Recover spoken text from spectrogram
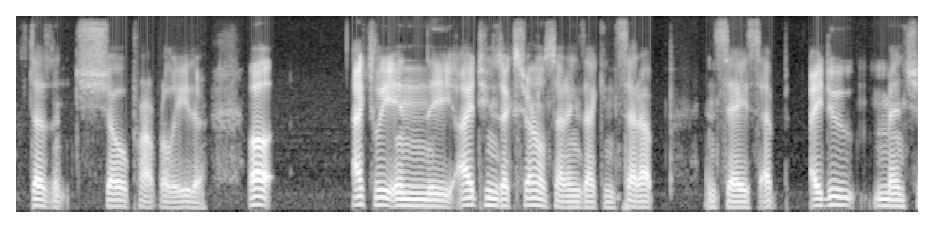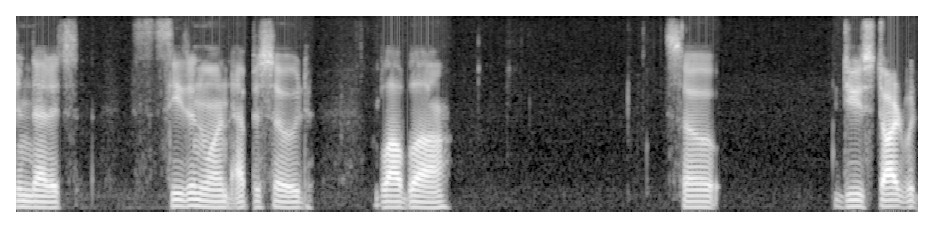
doesn't show properly either. Well, actually, in the iTunes external settings, I can set up and say I do mention that it's season one episode blah blah. So, do you start with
